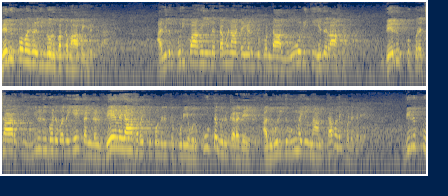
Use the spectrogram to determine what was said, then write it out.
வெறுப்பவர்கள் இன்னொரு பக்கமாக இருக்கிறார் அதிலும் குறிப்பாக இந்த தமிழ்நாட்டை எடுத்துக்கொண்டால் மோடிக்கு எதிராக வெறுப்பு பிரச்சாரத்தில் ஈடுபடுவதையே தங்கள் வேலையாக வைத்துக் கொண்டிருக்கக்கூடிய ஒரு கூட்டம் இருக்கிறதே அது குறித்து உண்மையில் நான் கவலைப்படுகிறேன். விருப்பு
